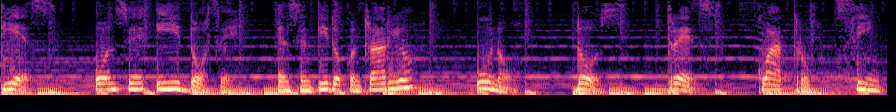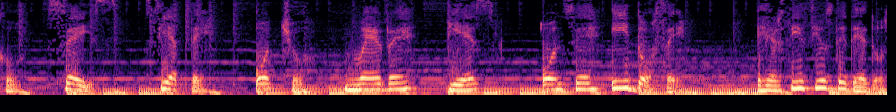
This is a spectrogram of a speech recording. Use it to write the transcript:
10, 11 y 12. En sentido contrario, 1, 2, 3, 4, 5, 6, 7, 8, 9, 10, 11 y 12. Ejercicios de dedos.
